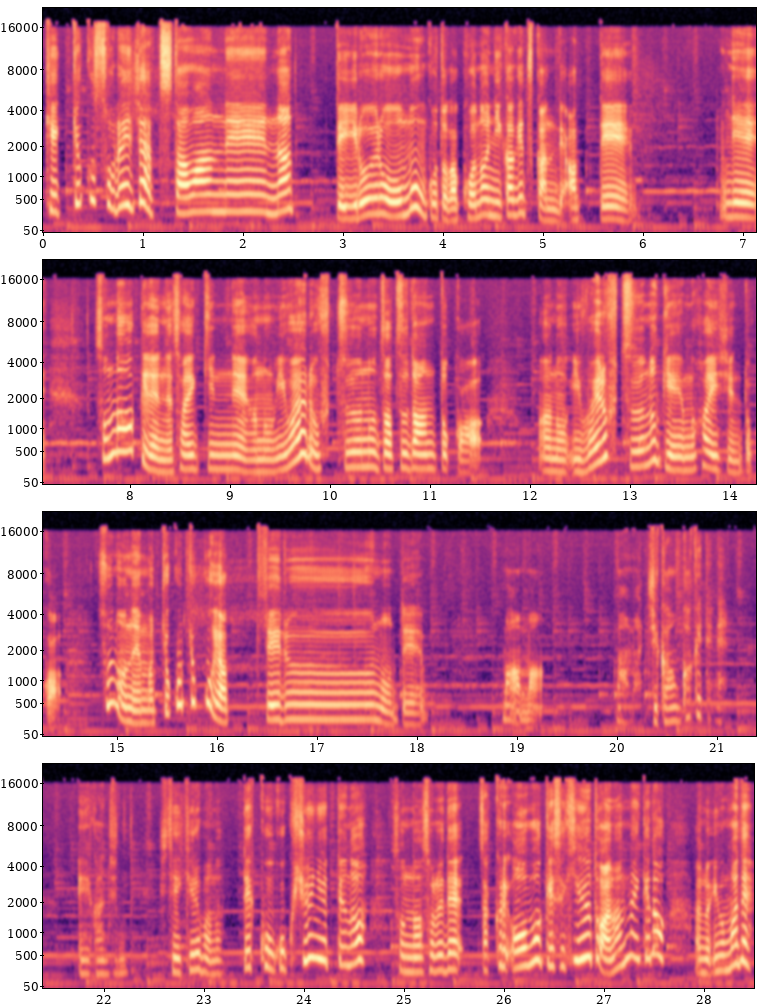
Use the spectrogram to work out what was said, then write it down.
結局それじゃ伝わんねえなっていろいろ思うことがこの2ヶ月間であってでそんなわけでね最近ねあのいわゆる普通の雑談とかあのいわゆる普通のゲーム配信とかそういうのね、まあ、ちょこちょこやってるのでまあまあまあまあ時間をかけてねええ感じにしていければな。で広告収入っていうのはそんなそれでざっくり大儲け石油とはなんないけどあの今まで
